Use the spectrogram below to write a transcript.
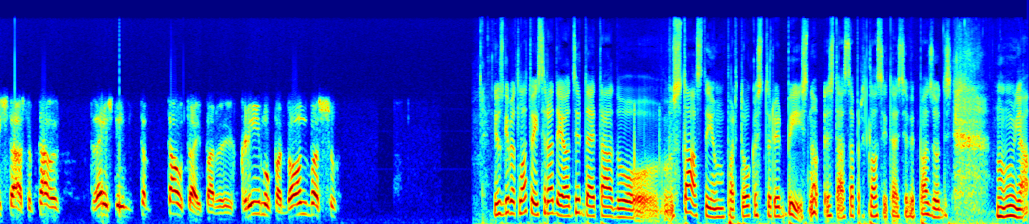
izstāsta tā, reiztīm tautai par Krīmu, par Donbasu. Jūs gribat Latvijas radio dzirdēt tādu stāstījumu par to, kas tur ir bijis. Nu, es tā sapratu, klausītājs jau ir pazudis. Nu, jā,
